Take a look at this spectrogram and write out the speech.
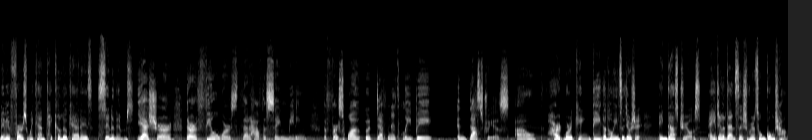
Maybe first we can take a look at its synonyms. Yeah, sure. There are a few words that have the same meaning. The first one would definitely be industrious. Oh, hardworking. 第一个同义词就是 industrious。哎，这个单词是不是从工厂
